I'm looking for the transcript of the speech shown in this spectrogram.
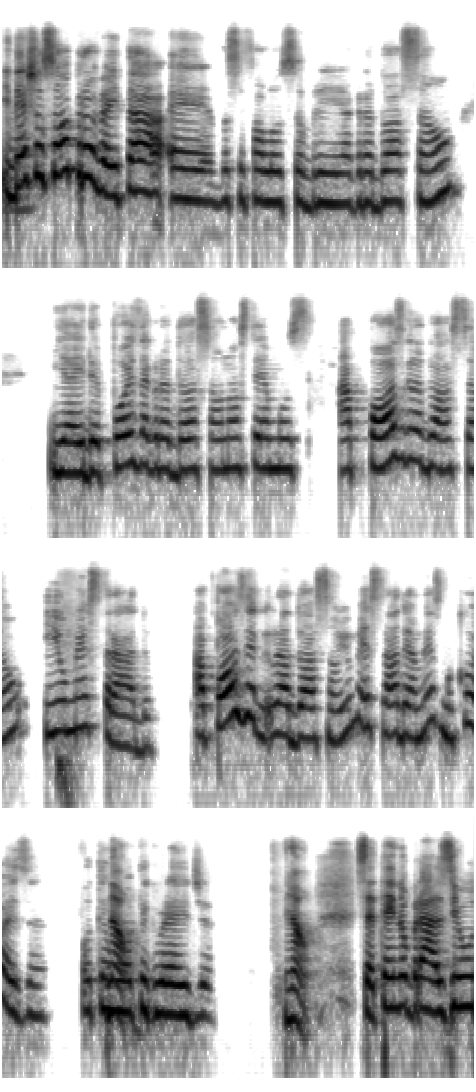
E deixa eu só aproveitar, é, você falou sobre a graduação, e aí depois da graduação nós temos a pós-graduação e o mestrado. A pós-graduação e o mestrado é a mesma coisa? Ou tem um Não. upgrade? Não, você tem no Brasil,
